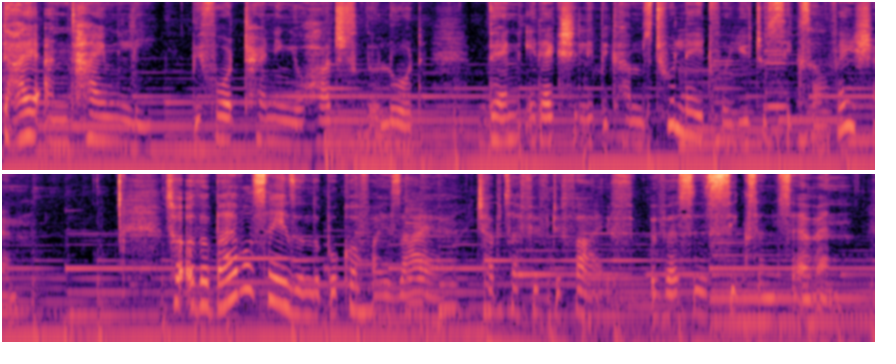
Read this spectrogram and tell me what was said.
die untimely before turning your heart to the Lord, then it actually becomes too late for you to seek salvation. So the Bible says in the book of Isaiah, chapter 55, verses 6 and 7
